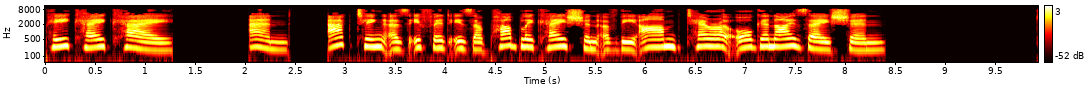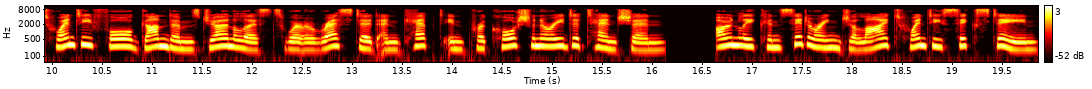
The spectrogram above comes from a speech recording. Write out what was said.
(PKK) and acting as if it is a publication of the armed terror organization. 24 Gündem's journalists were arrested and kept in precautionary detention. Only considering July 2016,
